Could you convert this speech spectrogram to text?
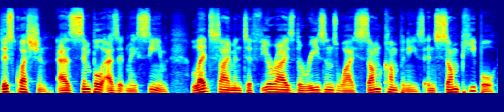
This question, as simple as it may seem, led Simon to theorize the reasons why some companies and some people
